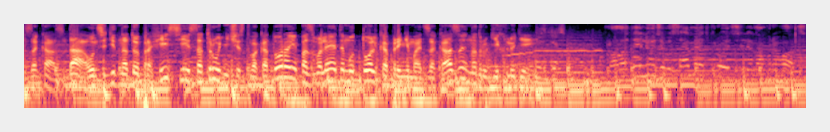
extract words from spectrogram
заказы. Да, он сидит на той профессии, сотрудничество которой позволяет ему только принимать заказы на других людей. Молодые люди, вы сами откроете или нам врываться?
